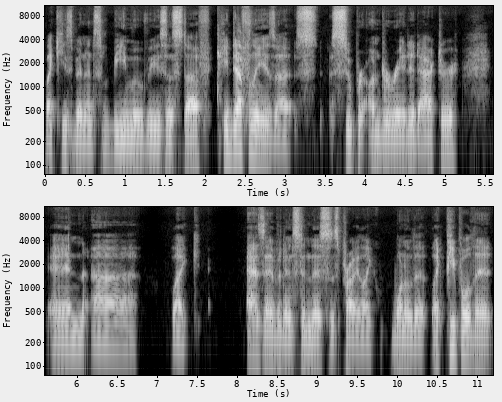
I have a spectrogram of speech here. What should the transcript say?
like he's been in some B movies and stuff. He definitely is a s- super underrated actor, and uh, like as evidenced in this is probably like one of the like people that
